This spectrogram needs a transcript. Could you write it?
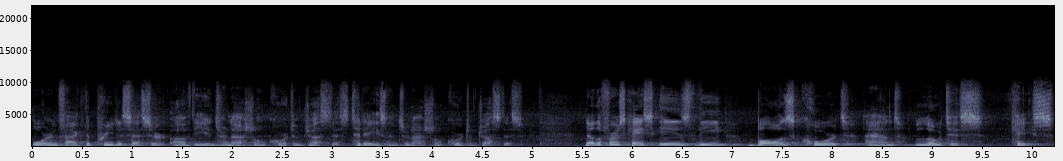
or in fact the predecessor of the International Court of Justice, today's International Court of Justice. Now, the first case is the Boz-Kourt and Lotus case,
